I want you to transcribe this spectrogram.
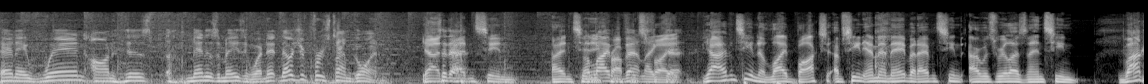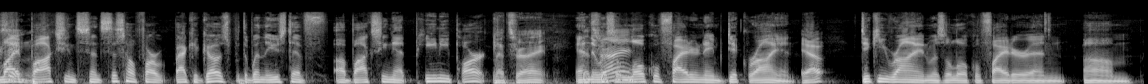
and a win on his. man, is amazing, wasn't it? That was your first time going. Yeah, to I that. hadn't seen I hadn't seen A live event like fight. that. Yeah, I haven't seen a live boxing. I've seen MMA, but I haven't seen. I was realizing I hadn't seen Boxing. live boxing since this. is How far back it goes? But when they used to have uh, boxing at Peony Park, That's right. and That's there was right. a local fighter named Dick Ryan. Yep. Dickie Ryan was a local fighter, and um, I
